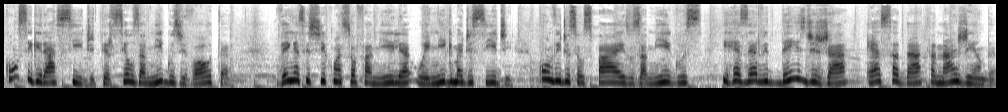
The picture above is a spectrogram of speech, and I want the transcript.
Conseguirá Cid ter seus amigos de volta? Venha assistir com a sua família o Enigma de Cid. Convide os seus pais, os amigos e reserve desde já essa data na agenda.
